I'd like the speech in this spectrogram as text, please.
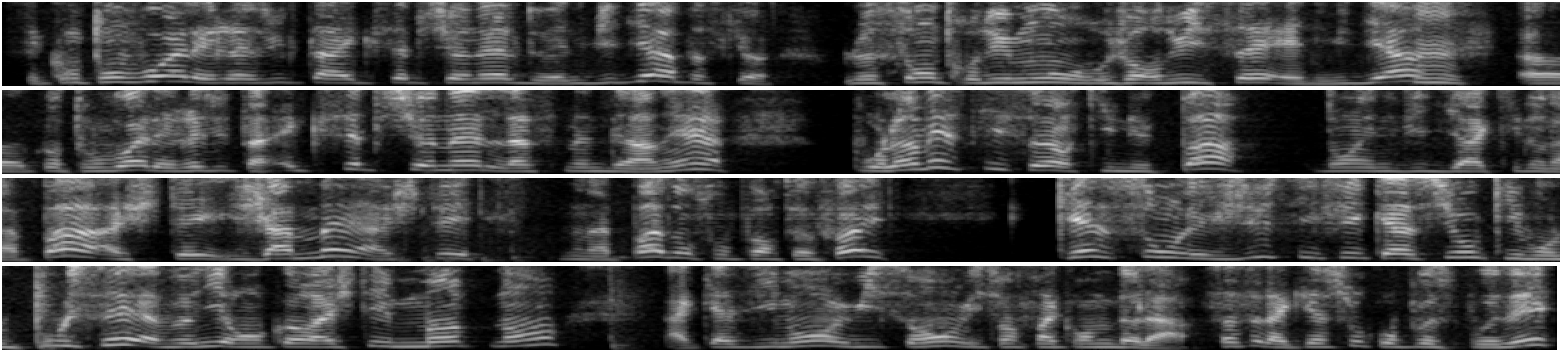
c'est quand on voit les résultats exceptionnels de Nvidia, parce que le centre du monde aujourd'hui c'est Nvidia, mm. euh, quand on voit les résultats exceptionnels la semaine dernière, pour l'investisseur qui n'est pas dans Nvidia, qui n'en a pas acheté, jamais acheté, n'en a pas dans son portefeuille, quelles sont les justifications qui vont le pousser à venir encore acheter maintenant à quasiment 800, 850 dollars? Ça, c'est la question qu'on peut se poser.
